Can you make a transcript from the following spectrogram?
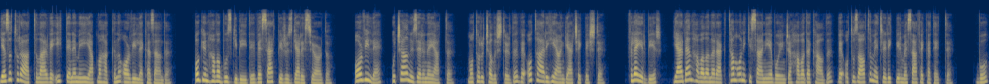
Yazı tura attılar ve ilk denemeyi yapma hakkını Orville kazandı. O gün hava buz gibiydi ve sert bir rüzgar esiyordu. Orville, uçağın üzerine yattı, motoru çalıştırdı ve o tarihi an gerçekleşti. Flyer 1, yerden havalanarak tam 12 saniye boyunca havada kaldı ve 36 metrelik bir mesafe kat etti. Bu,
